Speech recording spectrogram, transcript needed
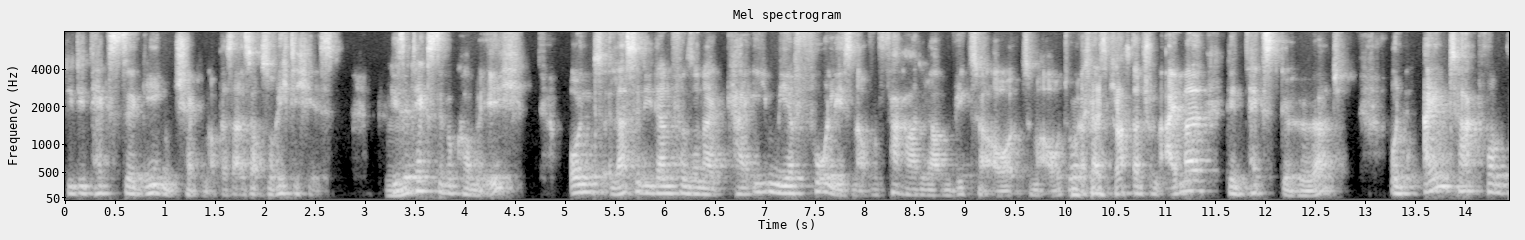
die die Texte gegenchecken, ob das alles auch so richtig ist. Mhm. Diese Texte bekomme ich und lasse die dann von so einer KI mir vorlesen auf dem Fahrrad oder auf dem Weg zur, zum Auto. Das heißt, ich habe dann schon einmal den Text gehört und einen Tag vom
